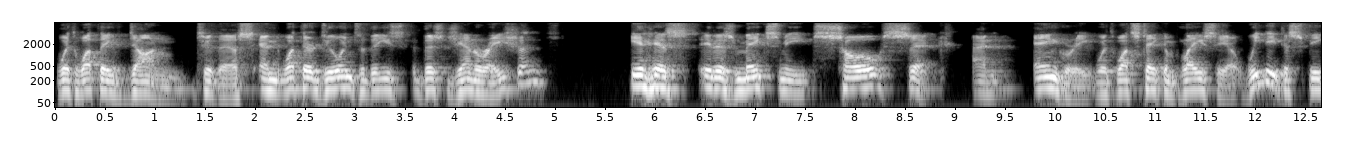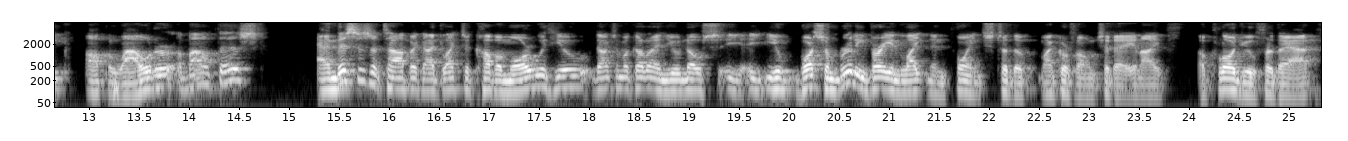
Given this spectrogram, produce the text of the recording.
with what they've done to this and what they're doing to these this generation. It has it has makes me so sick and angry with what's taken place here. We need to speak up louder about this and this is a topic I'd like to cover more with you, Dr. McCullough. And you know, you brought some really very enlightening points to the microphone today, and I applaud you for that.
